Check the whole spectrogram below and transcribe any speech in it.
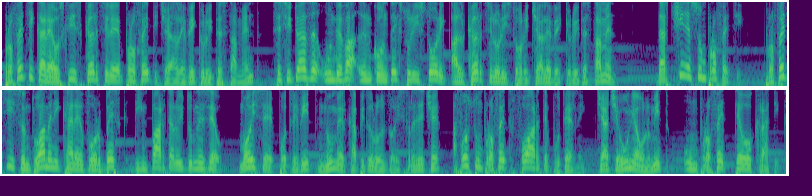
Profeții care au scris cărțile profetice ale Vechiului Testament se situează undeva în contextul istoric al cărților istorice ale Vechiului Testament. Dar cine sunt profeții? Profeții sunt oamenii care vorbesc din partea lui Dumnezeu. Moise, potrivit numeri capitolul 12, a fost un profet foarte puternic, ceea ce unii au numit un profet teocratic.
